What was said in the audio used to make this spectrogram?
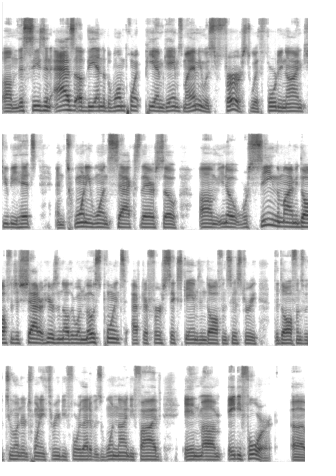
um, this season, as of the end of the 1 point PM games, Miami was first with 49 QB hits and 21 sacks there. So, um, you know, we're seeing the Miami Dolphins just shatter. Here's another one: most points after first six games in Dolphins history. The Dolphins with 223. Before that, it was 195 in um, 84 uh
